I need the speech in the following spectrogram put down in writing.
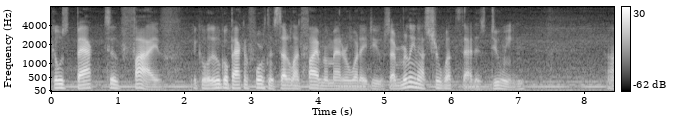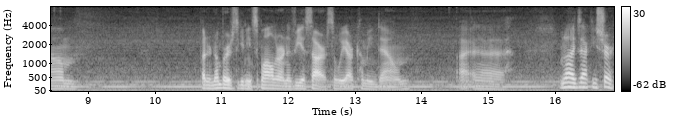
goes back to 5. It go, it'll go back and forth and settle on 5 no matter what I do. So I'm really not sure what that is doing. Um, but our number is getting smaller on a VSR, so we are coming down. I, uh, I'm not exactly sure.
